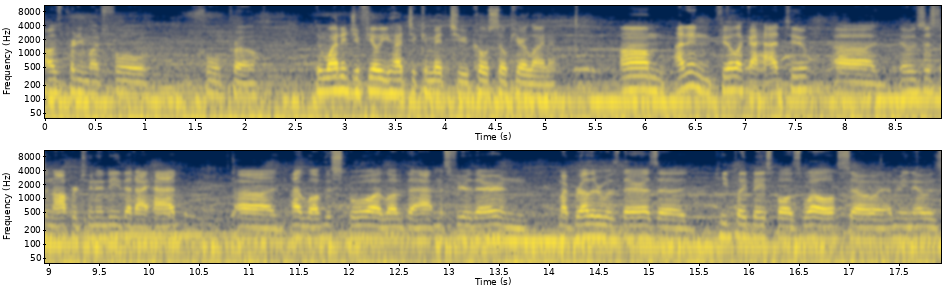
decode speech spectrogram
I was pretty much full full pro. Then why did you feel you had to commit to Coastal Carolina? Um, I didn't feel like I had to. Uh, it was just an opportunity that I had. Uh, I love the school. I love the atmosphere there, and my brother was there as a he played baseball as well. So I mean, it was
